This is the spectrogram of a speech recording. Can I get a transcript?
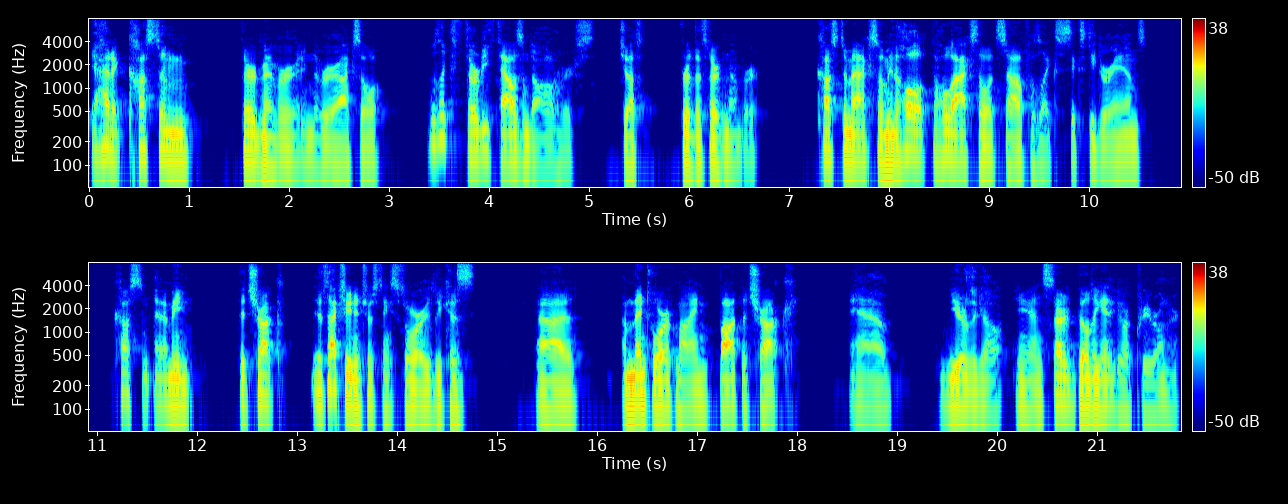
it had a custom third member in the rear axle. It was like thirty thousand dollars just for the third member. Custom axle. I mean, the whole the whole axle itself was like sixty grand. Custom. I mean, the truck. It's actually an interesting story because uh, a mentor of mine bought the truck uh, years ago and started building it into a pre-runner.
